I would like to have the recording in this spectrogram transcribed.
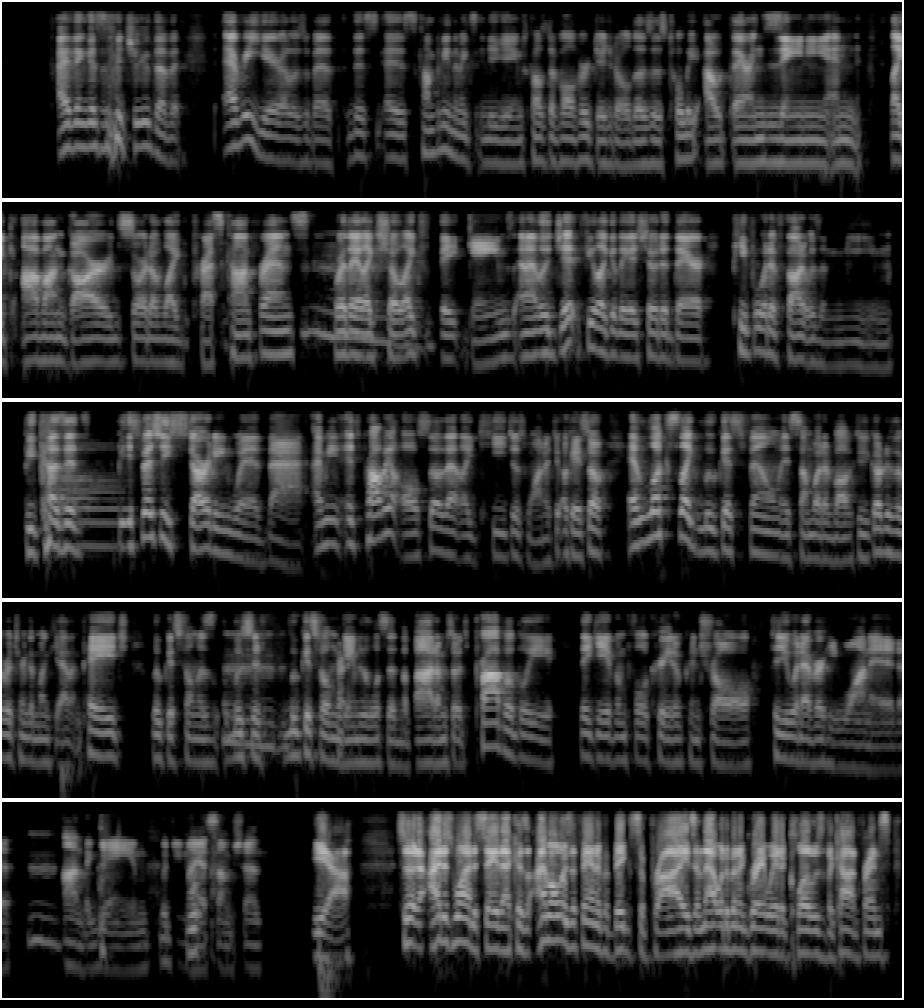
I think this is the truth of it. Every year, Elizabeth, this this company that makes indie games called Devolver Digital does this totally out there and zany and like avant-garde sort of like press conference where they like show like Mm. fake games and I legit feel like if they had showed it there, people would have thought it was a meme because it's. Especially starting with that. I mean, it's probably also that like he just wanted to. Okay, so it looks like Lucasfilm is somewhat involved because you go to the Return to Monkey Island page. Lucasfilm is Lucas, Mm. Lucasfilm Right. games is listed at the bottom, so it's probably they gave him full creative control to do whatever he wanted Mm. on the game. Would be my Well- assumption. Yeah. So I just wanted to say that because I'm always a fan of a big surprise, and that would have been a great way to close the conference.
